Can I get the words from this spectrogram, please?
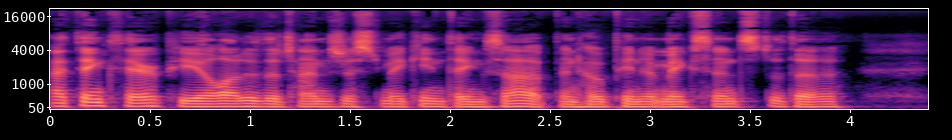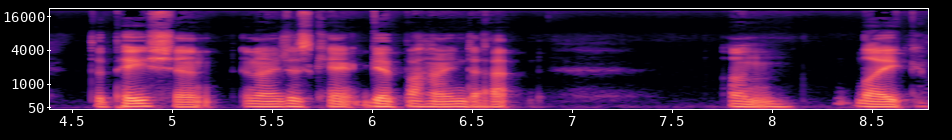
I think therapy a lot of the times just making things up and hoping it makes sense to the the patient, and I just can't get behind that. Um, like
